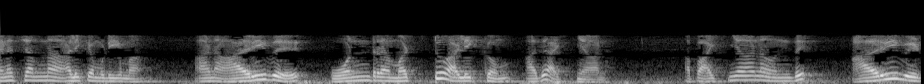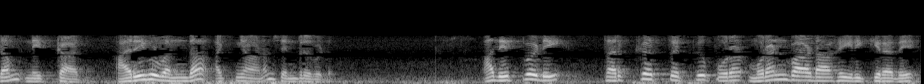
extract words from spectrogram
நினைச்சோம்னா அழிக்க முடியுமா? ஆனா அறிவு ஒன்றை மட்டும் அழிக்கும் அது அஜானம் அப்ப அஜானம் வந்து அறிவிடம் நிற்காது. அறிவு வந்தா அஜானம் சென்றுவிடும். அது எப்படி தர்க்கத்துக்கு முரண்பாடாக இருக்கிறதே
